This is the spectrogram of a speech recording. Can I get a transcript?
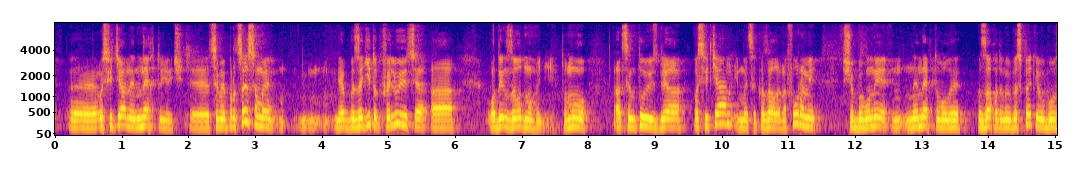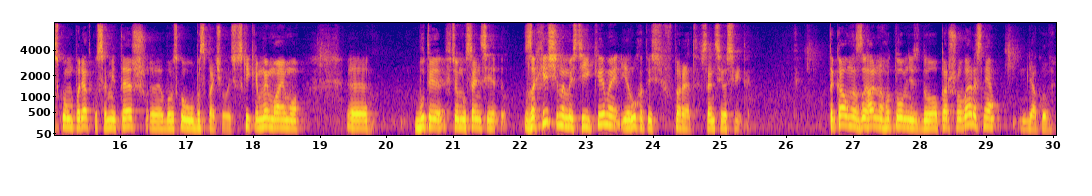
освітяни нехтують е, цими процесами, якби за діток хвилюються, а один за одного ні. Тому акцентуюсь для освітян, і ми це казали на форумі, щоб вони не нехтували заходами безпеки в обов'язковому порядку, самі теж е, обов'язково убезпечувалися, оскільки ми маємо е, бути в цьому сенсі захищеними, стійкими і рухатись вперед в сенсі освіти. Така у нас загальна готовність до 1 вересня. Дякую.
